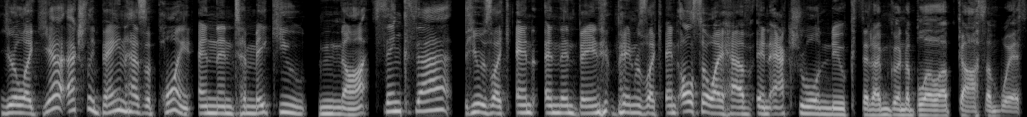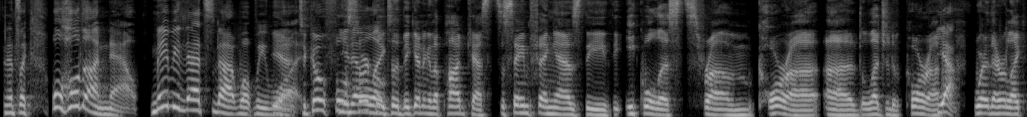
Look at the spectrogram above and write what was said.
you're like, yeah, actually, Bane has a point. And then to make you not think that, he was like, and and then Bane Bane was like, and also I have an actual nuke that I'm going to blow up Gotham with. And it's like, well, hold on now, maybe that's not what we Yeah, want. to go full You know, circle like- to the beginning of the podcast, it's the same thing as the the equalists from Korra, uh, the Legend of Korra, Yeah. where they're like,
